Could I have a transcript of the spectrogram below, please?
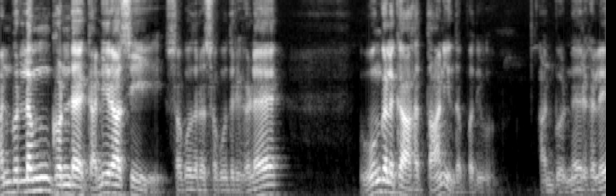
அன்புள்ளம் கொண்ட கன்னிராசி சகோதர சகோதரிகளே உங்களுக்காகத்தான் இந்த பதிவு. அன்பு நேர்களே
